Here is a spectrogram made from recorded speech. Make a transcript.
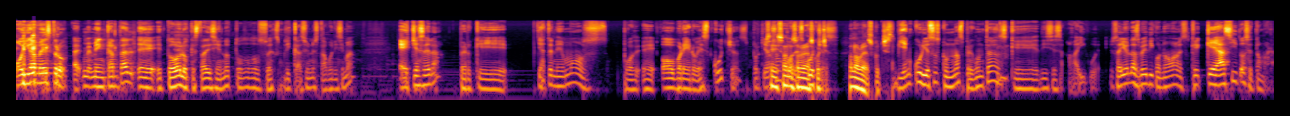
O- Oiga, maestro, eh, me, me encanta eh, todo lo que está diciendo, toda su explicación está buenísima. Échesela, pero que ya tenemos eh, obrero escuchas, porque ya Sí, no son son, los podescuchas. escuchas. No lo escuchas. Bien curiosos con unas preguntas que dices, ay, güey. O sea, yo las veo y digo, no mames, ¿qué, qué ácido se tomaron?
